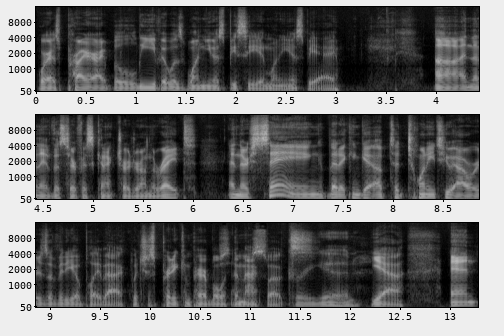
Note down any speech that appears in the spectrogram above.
whereas prior I believe it was one USB C and one USB A. Uh, and then they have the Surface Connect charger on the right. And they're saying that it can get up to 22 hours of video playback, which is pretty comparable with the MacBooks. Pretty good. Yeah. And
